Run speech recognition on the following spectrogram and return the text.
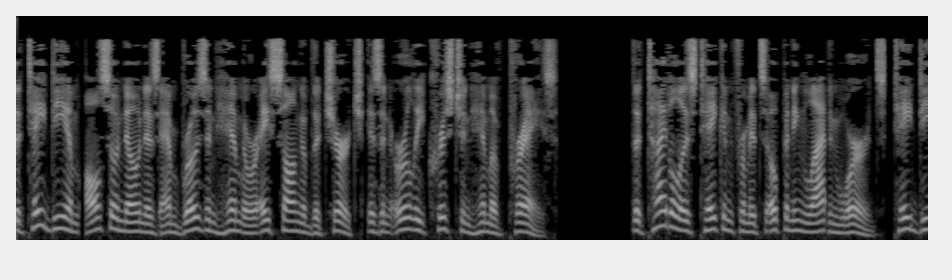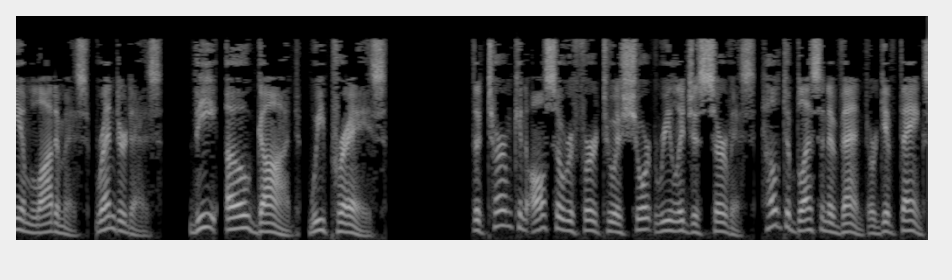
The Te Deum also known as Ambrosian hymn or A Song of the Church is an early Christian hymn of praise. The title is taken from its opening Latin words, Te Deum laudamus, rendered as, Thee, O God, we praise. The term can also refer to a short religious service, held to bless an event or give thanks,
